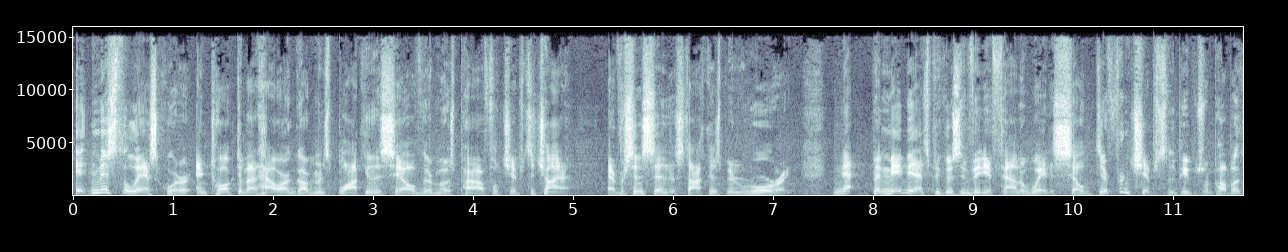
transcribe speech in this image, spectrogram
It missed the last quarter and talked about how our government's blocking the sale of their most powerful chips to China. Ever since then, the stock has been roaring. Now, but maybe that's because NVIDIA found a way to sell different chips to the People's Republic.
